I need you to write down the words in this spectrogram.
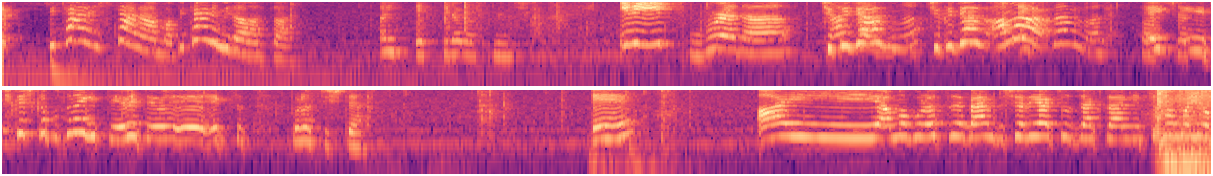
evet. Bir tane iki tane ama. Bir tane miydi anahtar? Ay F1'e basmıyor şu. Evet burada. Çıkacağız. Yapacağız çıkacağız ama Exit'e mi bas e, basacaktık? e, çıkış kapısına gitti. Evet öyle, e, exit. Burası işte. E Ay ama burası ben dışarıya açılacak zannettim ama yok.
